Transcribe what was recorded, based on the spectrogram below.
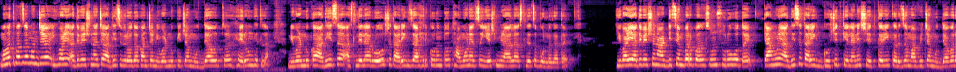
महत्त्वाचं म्हणजे हिवाळी अधिवेशनाच्या आधीच विरोधकांच्या निवडणुकीच्या मुद्द्याचं हेरून घेतला. निवडणुका आधीच असलेल्या रोष तारीख जाहीर करून तो थांबवण्याचं यश मिळालं असल्याचं बोललं जात आहे हिवाळी अधिवेशन आठ डिसेंबरपासून सुरू होत आहे त्यामुळे आधीच तारीख घोषित केल्याने शेतकरी कर्जमाफीच्या मुद्द्यावर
